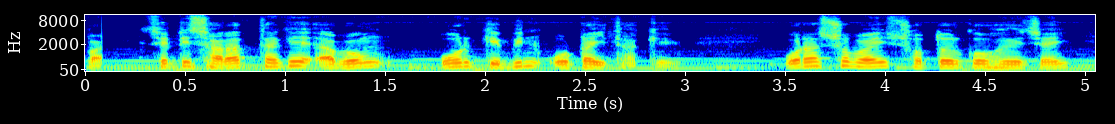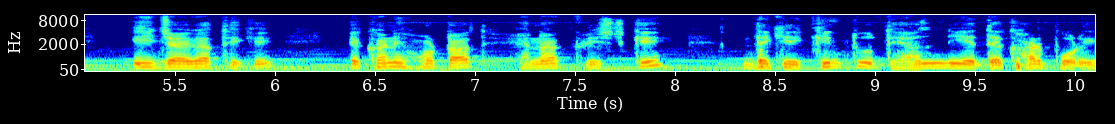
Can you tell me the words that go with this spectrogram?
পায়। সেটি সারাত থাকে এবং ওর কেবিন ওটাই থাকে। ওরা সবাই সতর্ক হয়ে যায় এই জায়গা থেকে। এখানে হঠাৎ হেনা খ্রিস্টকে দেখে, কিন্তু ধ্যান দিয়ে দেখার পরে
